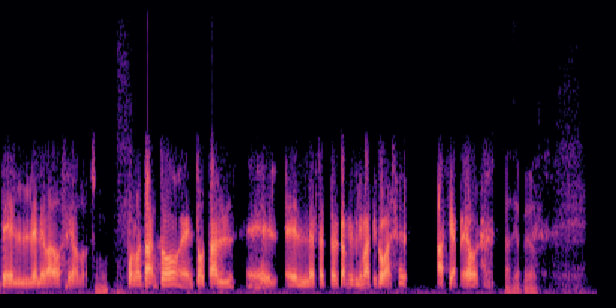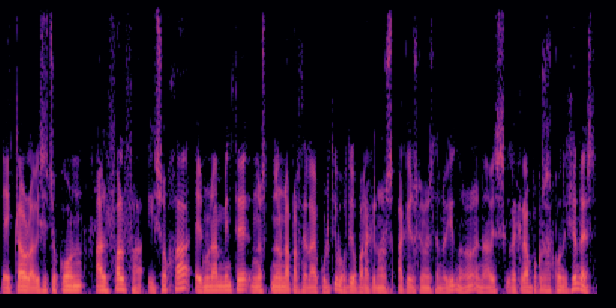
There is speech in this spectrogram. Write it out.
del elevado CO2. Por lo tanto, en total, el, efecto del cambio climático va a ser hacia peor. Hacia peor. Eh, claro, lo habéis hecho con alfalfa y soja en un ambiente, no, en una parcela de cultivo, digo, para que nos, aquellos que nos estén oyendo, ¿no? ¿Habéis recreado un poco esas condiciones?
